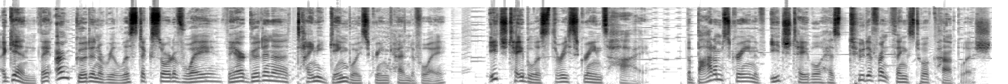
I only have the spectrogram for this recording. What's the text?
Again, they aren't good in a realistic sort of way, they are good in a tiny Game Boy screen kind of way. Each table is three screens high. The bottom screen of each table has two different things to accomplish.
